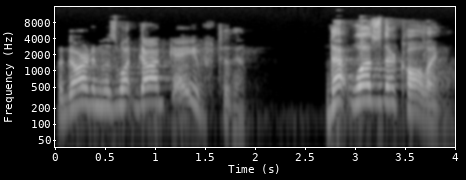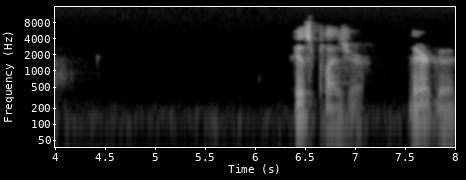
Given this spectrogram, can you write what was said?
The garden was what God gave to them, that was their calling. His pleasure, their good.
